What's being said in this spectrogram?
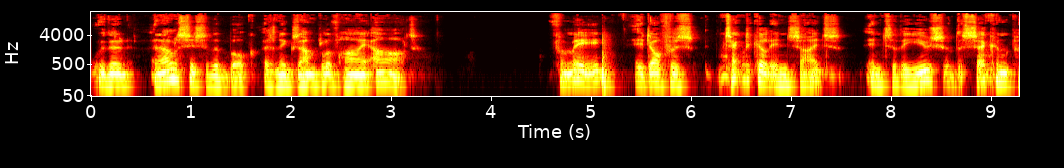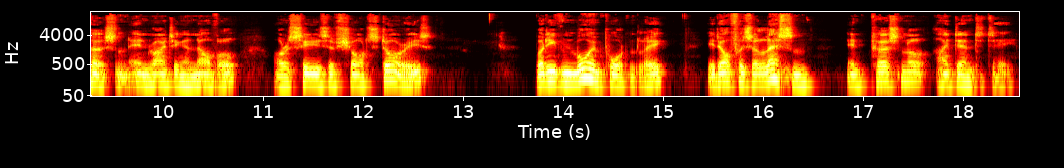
with an analysis of the book as an example of high art. For me, it offers technical insights into the use of the second person in writing a novel or a series of short stories, but even more importantly, it offers a lesson in personal identity.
